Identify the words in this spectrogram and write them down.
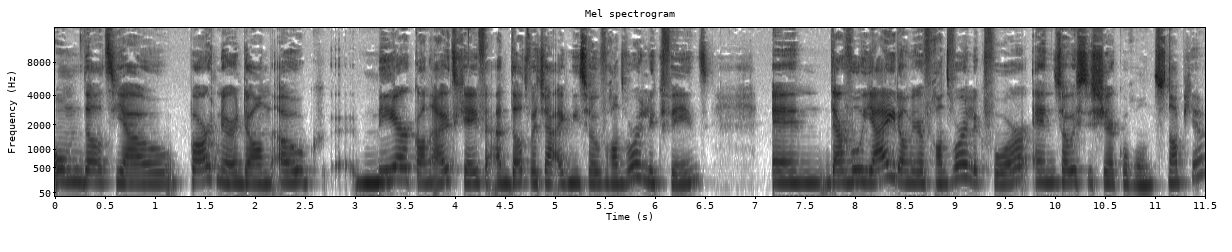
omdat jouw partner dan ook meer kan uitgeven aan dat wat jij eigenlijk niet zo verantwoordelijk vindt. En daar voel jij dan weer verantwoordelijk voor. En zo is de cirkel rond, snap je?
